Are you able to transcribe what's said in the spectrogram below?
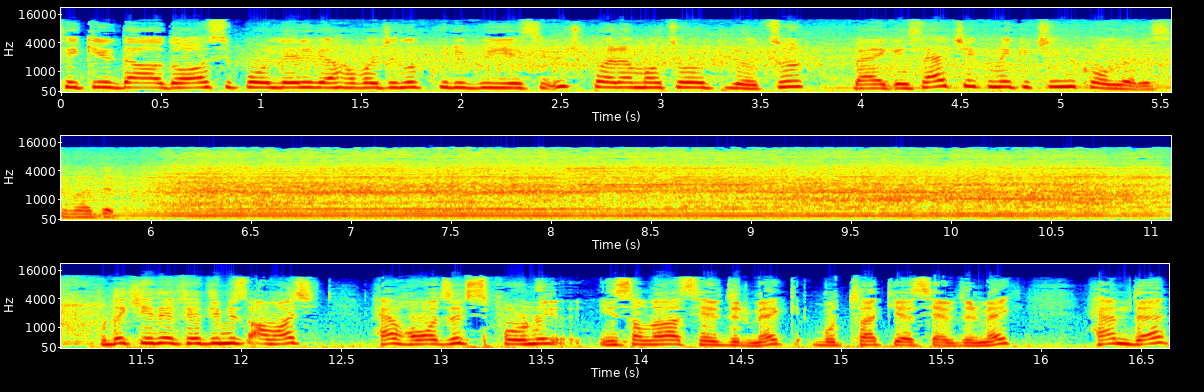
Tekirdağ Doğa Sporları ve Havacılık Kulübü üyesi 3 paramotor pilotu belgesel çekmek için kolları sıvadı. Buradaki hedeflediğimiz amaç hem havacılık sporunu insanlara sevdirmek, bu Trakya'ya sevdirmek hem de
